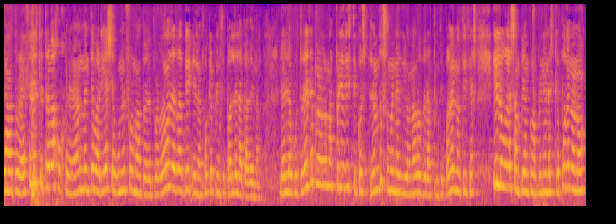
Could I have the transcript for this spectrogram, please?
La naturaleza de este trabajo generalmente varía según el formato del programa de radio y el enfoque principal de la cadena. Los locutores de programas periodísticos leen resúmenes guionados de las principales noticias y luego las amplían con opiniones que pueden o no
